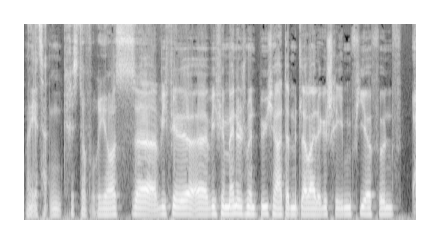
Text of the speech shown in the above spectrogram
man jetzt hat ein Christoph Urios, äh, wie viel, äh, wie viel Managementbücher hat er mittlerweile geschrieben? Vier, fünf? Äh,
